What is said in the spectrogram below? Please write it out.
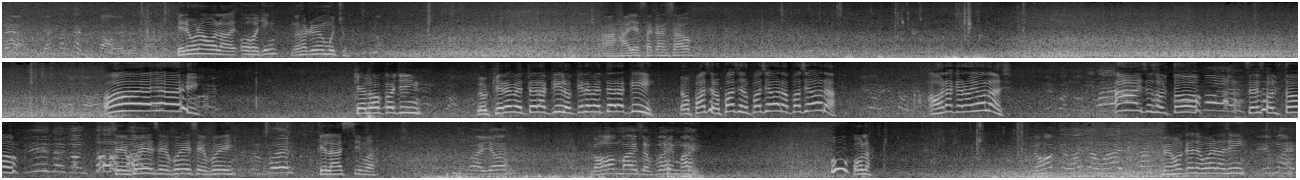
Vea, ya está cansado ese. Tiene una bola. Ojo, Jin. No se arrime mucho. Ajá, ya está cansado. ¡Ay, ay, ay! ¡Qué loco, Jin! Lo quiere meter aquí, lo quiere meter aquí. No, páselo, páselo, pase ahora, pase ahora. Ahora que no hay olas. ¡Ay, se soltó! Se soltó. Sí, se fue, se fue, se fue. Se fue. Qué lástima. Ma, ya. No, se fue, ma. Uh, hola. No, que vaya, ma, Lila. Mejor que se fuera así. Sí, ma.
